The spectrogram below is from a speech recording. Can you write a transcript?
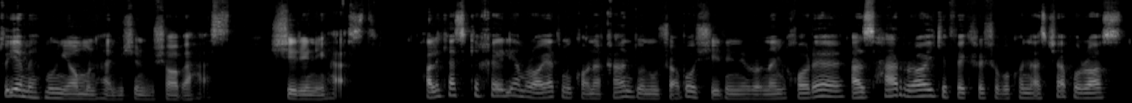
توی مهمونیامون همیشه نوشابه هست. شیرینی هست. حالا کسی که خیلی هم رعایت می‌کنه قند و نوشابه و شیرینی رو نمی‌خوره از هر راهی که فکرشو بکنه از چپ و راست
